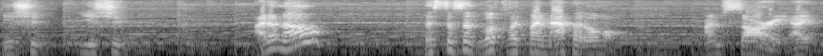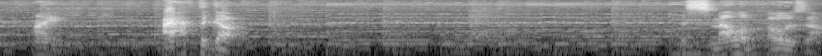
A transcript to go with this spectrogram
you should, you should, I don't know? This doesn't look like my map at all. I'm sorry, I, I, I have to go. The smell of ozone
